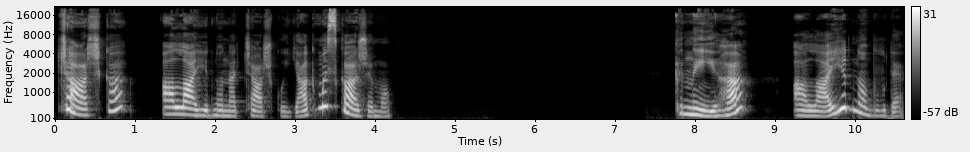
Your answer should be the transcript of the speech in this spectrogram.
Чашка, а лагідно на чашку як ми скажемо? Книга, а лагідно буде.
